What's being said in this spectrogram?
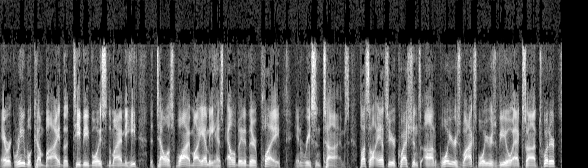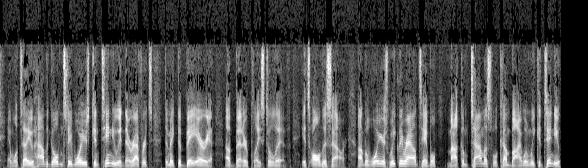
Eric Reid will come by, the TV voice of the Miami Heat, to tell us why Miami has elevated their play in recent times. Plus, I'll answer your questions on Warriors Vox, Warriors VOX on Twitter, and we'll tell you how the Golden State Warriors continue in their efforts to make the Bay Area a better place to live. It's all this hour. On the Warriors Weekly Roundtable, Malcolm Thomas will come by when we continue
